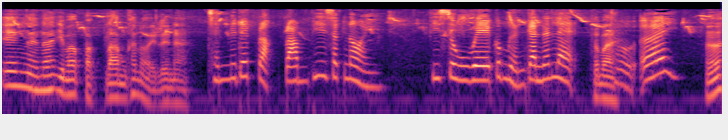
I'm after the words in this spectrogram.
เองเลยนะอย่ามาปลักปลำข้าหน่อยเลยนะ ฉันไม่ได้ปลักปลำพี่สักหน่อย พี่สุเวก็เหมือนกันนั่นแหละทำไมโถเอ้ยฮะ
